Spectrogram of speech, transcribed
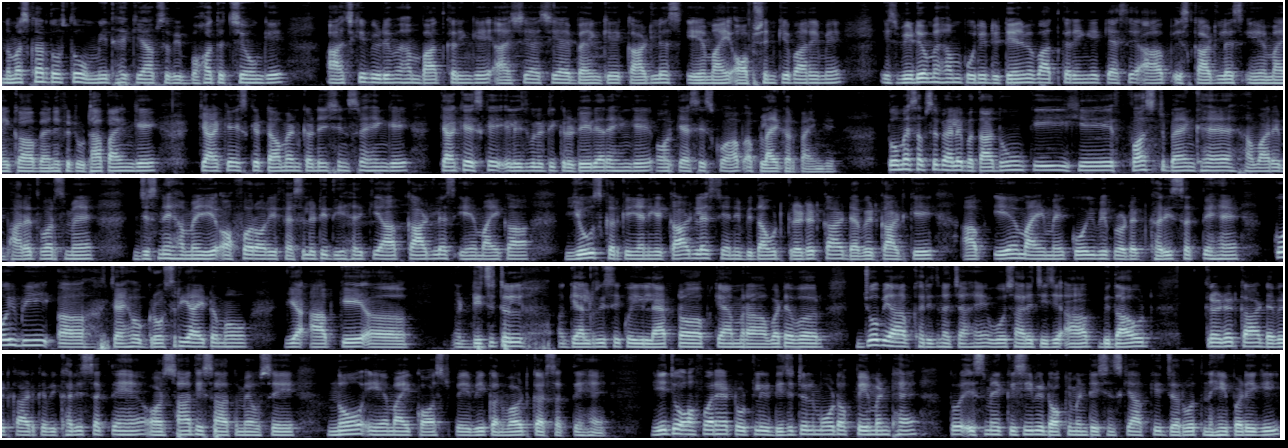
नमस्कार दोस्तों, उम्मीद है कि आप सभी बहुत अच्छे होंगे। आज के वीडियो में हम बात करेंगे आई बैंक के कार्डलेस ईएमआई ऑप्शन के बारे में। इस वीडियो में हम पूरी डिटेल में बात करेंगे कैसे आप इस कार्डलेस ईएमआई का बेनिफिट उठा पाएँगे क्या क्या इसके टर्म एंड कंडीशंस रहेंगे क्या क्या इसके एलिजिबिलिटी क्राइटेरिया रहेंगे और कैसे इसको आप अप्लाई कर पाएँगे। तो मैं सबसे पहले बता दूँ कि ये फ़र्स्ट बैंक है हमारे भारतवर्ष में, जिसने हमें ये ऑफ़र और ये फैसिलिटी दी है कि आप कार्डलेस ईएमआई का यूज़ करके, यानी कि कार्डलेस यानी without credit card debit card के आप ईएमआई में कोई भी प्रोडक्ट खरीद सकते हैं। कोई भी चाहे हो ग्रोसरी आइटम हो या आपके डिजिटल गैलरी से कोई लैपटॉप कैमरा वट जो भी आप ख़रीदना चाहें, वो सारी चीज़ें आप without credit card, debit card के भी खरीद सकते हैं और साथ ही साथ में उसे नो ई कॉस्ट पे भी कन्वर्ट कर सकते हैं। ये जो ऑफ़र है totally digital mode of payment है तो इसमें किसी भी डॉक्यूमेंटेशंस की आपकी ज़रूरत नहीं पड़ेगी।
